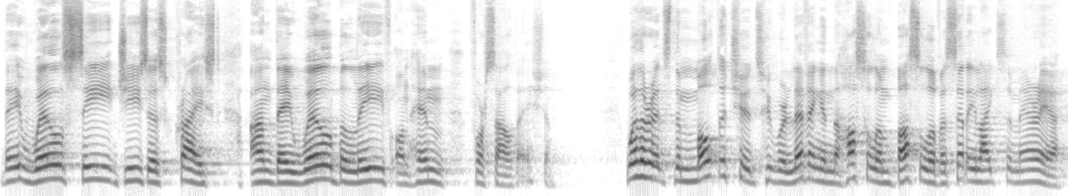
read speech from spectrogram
They will see Jesus Christ and they will believe on Him for salvation. Whether it's the multitudes who were living in the hustle and bustle of a city like Samaria,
